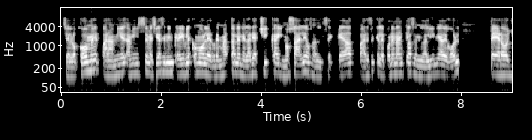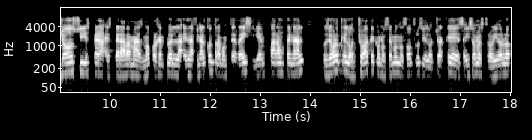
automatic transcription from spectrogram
se lo come. Para mí, a mí se me sigue haciendo increíble cómo le rematan en el área chica y no sale, o sea, se queda, parece que le ponen anclas en la línea de gol, pero yo sí espera, esperaba más, ¿no? Por ejemplo, en la, en la final contra Monterrey, si bien para un penal, pues yo creo que el Ochoa que conocemos nosotros y el Ochoa que se hizo nuestro ídolo,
